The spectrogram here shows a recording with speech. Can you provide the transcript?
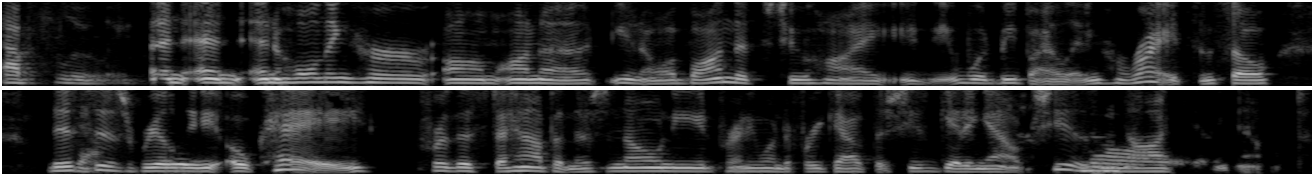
Absolutely. And and and holding her um, on a you know a bond that's too high would be violating her rights. And so this Yeah. is really okay for this to happen. There's no need for anyone to freak out that she's getting out. She is No. not getting out.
